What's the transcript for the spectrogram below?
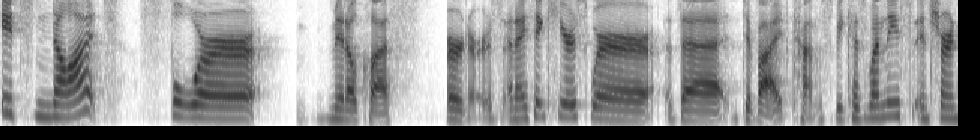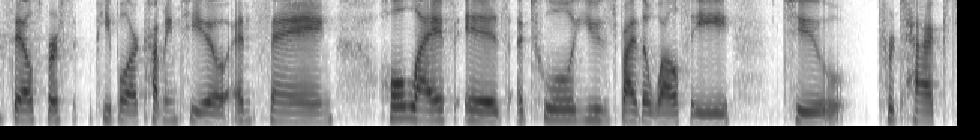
It's not for middle class earners. And I think here's where the divide comes because when these insurance sales people are coming to you and saying whole life is a tool used by the wealthy to protect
